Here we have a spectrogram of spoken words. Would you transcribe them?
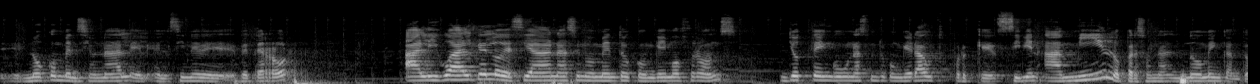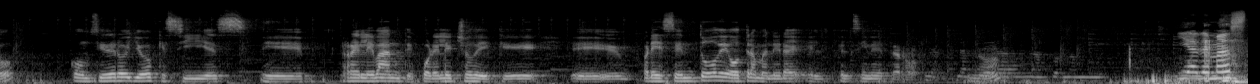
eh, no convencional el, el cine de, de terror. Al igual que lo decían hace un momento con Game of Thrones, yo tengo un asunto con Get Out, porque si bien a mí en lo personal no me encantó, considero yo que sí es eh, relevante por el hecho de que eh, presentó de otra manera el, el cine de terror. ¿no? Y además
